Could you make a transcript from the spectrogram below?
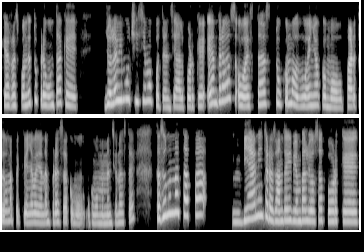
que responde tu pregunta que yo le vi muchísimo potencial porque entras o estás tú como dueño, como parte de una pequeña, mediana empresa, como, como me mencionaste, estás en una etapa bien interesante y bien valiosa porque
